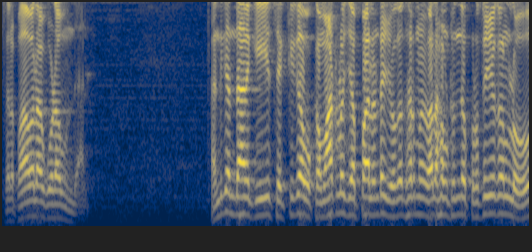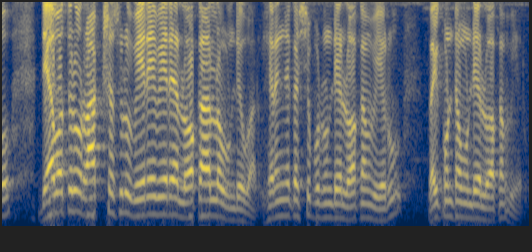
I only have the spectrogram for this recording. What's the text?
అసలు పావలా కూడా ఉంది అని. అందుకని దానికి చక్కగా ఒక మాటలో చెప్పాలంటే యుగధర్మం ఎలా ఉంటుందో కృతయుగంలో దేవతలు రాక్షసులు వేరే వేరే లోకాల్లో ఉండేవారు. హిరణ్యకశ్యపుడు ఉండే లోకం వేరు వైకుంఠం ఉండే లోకం వేరు.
